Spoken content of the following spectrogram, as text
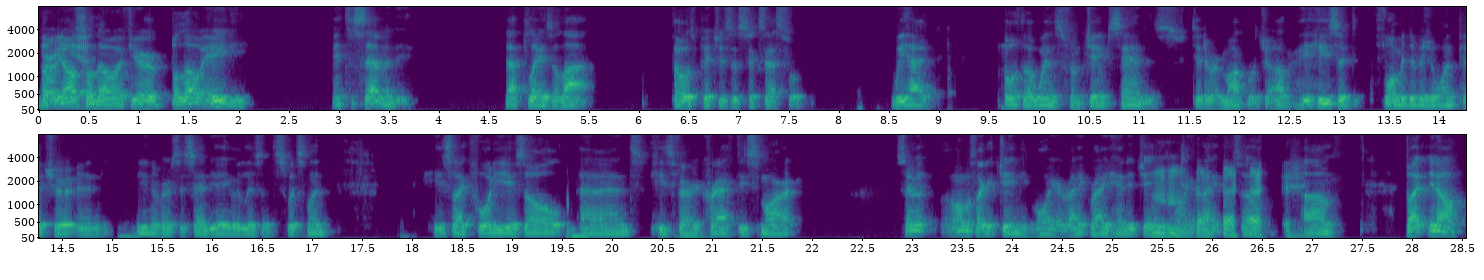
But right, we also yeah. know if you're below 80 into 70, that plays a lot. Those pitches are successful. We had both our wins from James Sanders, did a remarkable job. He, he's a former Division One pitcher in the University of San Diego, He lives in Switzerland. He's like 40 years old and he's very crafty, smart so almost like a Jamie Moyer, right? Right-handed Jamie mm-hmm. Moyer, right? So, um, but you know,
